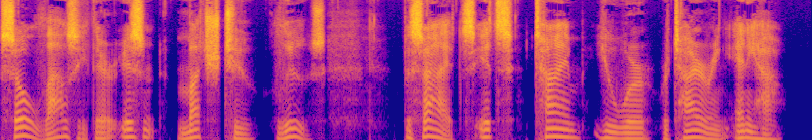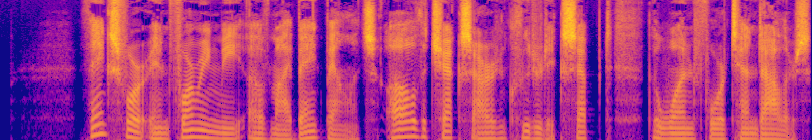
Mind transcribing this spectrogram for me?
so lousy, there isn't much to lose. Besides, it's time you were retiring anyhow. Thanks for informing me of my bank balance. All the checks are included except the one for $10.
